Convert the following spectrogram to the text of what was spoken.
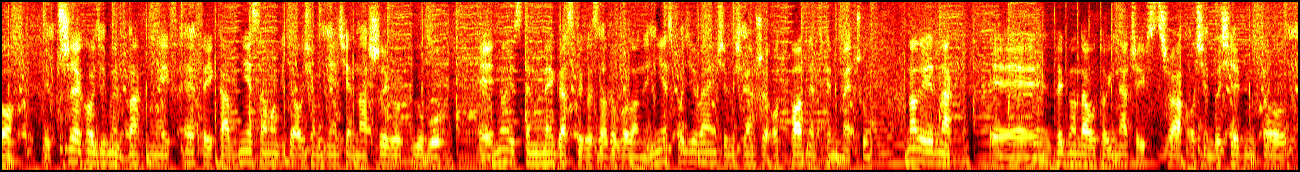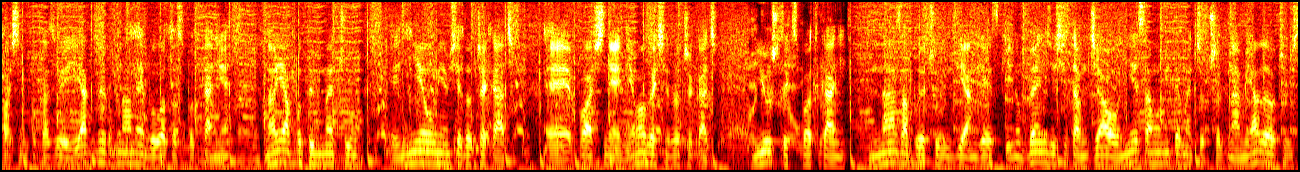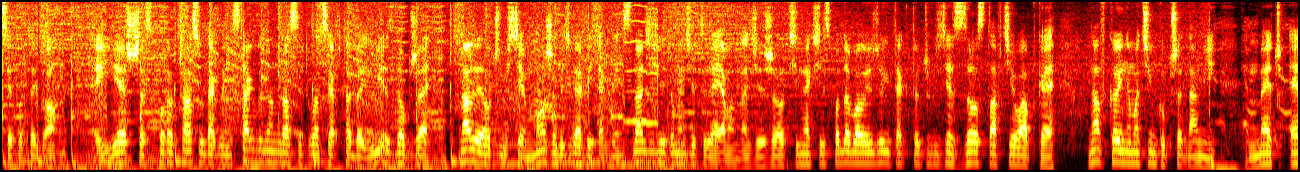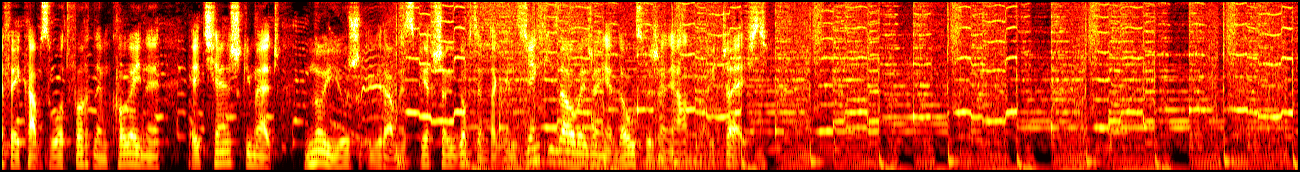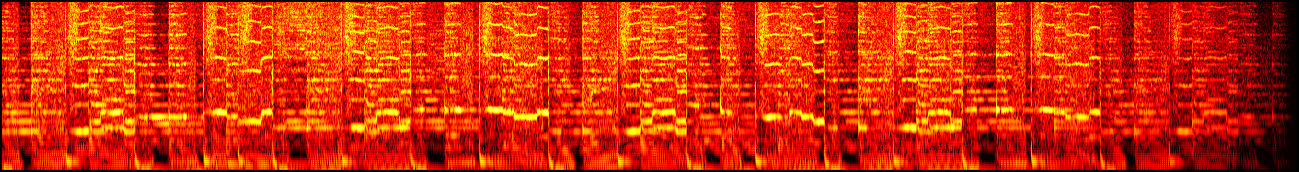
Przechodzimy Barney w FA Cup, niesamowite osiągnięcie naszego klubu. E, No jestem mega z tego zadowolony, nie spodziewałem się, myślałem, że odpadnę w tym meczu, no ale jednak e, wyglądało to inaczej, w strzałach 8 do 7 to właśnie pokazuje jak wyrównane było to spotkanie. No ja po tym meczu e, nie umiem się doczekać, e, właśnie nie mogę się doczekać już tych spotkań na zapleczu Ligi Angielskiej, no będzie się tam działo, niesamowite mecze przed nami, ale oczywiście do tego e, jeszcze sporo czasu, tak więc tak wygląda sytuacja w tabeli, jest dobrze, no ale oczywiście może być lepiej, tak więc na dzisiaj to będzie tyle, ja mam nadzieję, że odcinek się spodobał, jeżeli tak to oczywiście zostawcie łapkę, no w kolejnym odcinku przed nami mecz FA Cup z Watfordem, kolejny e, ciężki mecz, no i już gramy z pierwszoligowcem, tak więc dzięki za obejrzenie, do usłyszenia, no i cześć!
